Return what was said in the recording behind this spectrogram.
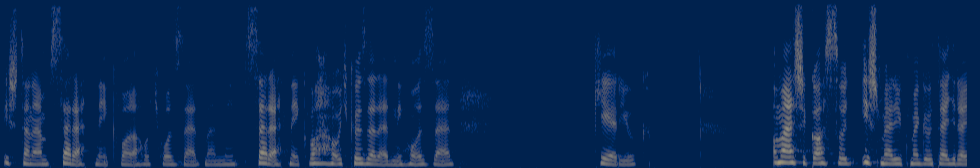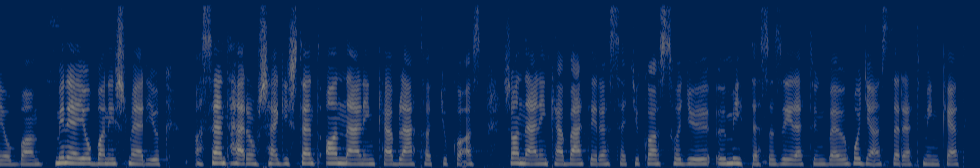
Istenem, szeretnék valahogy hozzád menni. Szeretnék valahogy közeledni hozzád. Kérjük. A másik az, hogy ismerjük meg őt egyre jobban. Minél jobban ismerjük a Szent Háromság Istent, annál inkább láthatjuk azt, és annál inkább átérezhetjük azt, hogy ő, ő mit tesz az életünkbe, ő hogyan szeret minket,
